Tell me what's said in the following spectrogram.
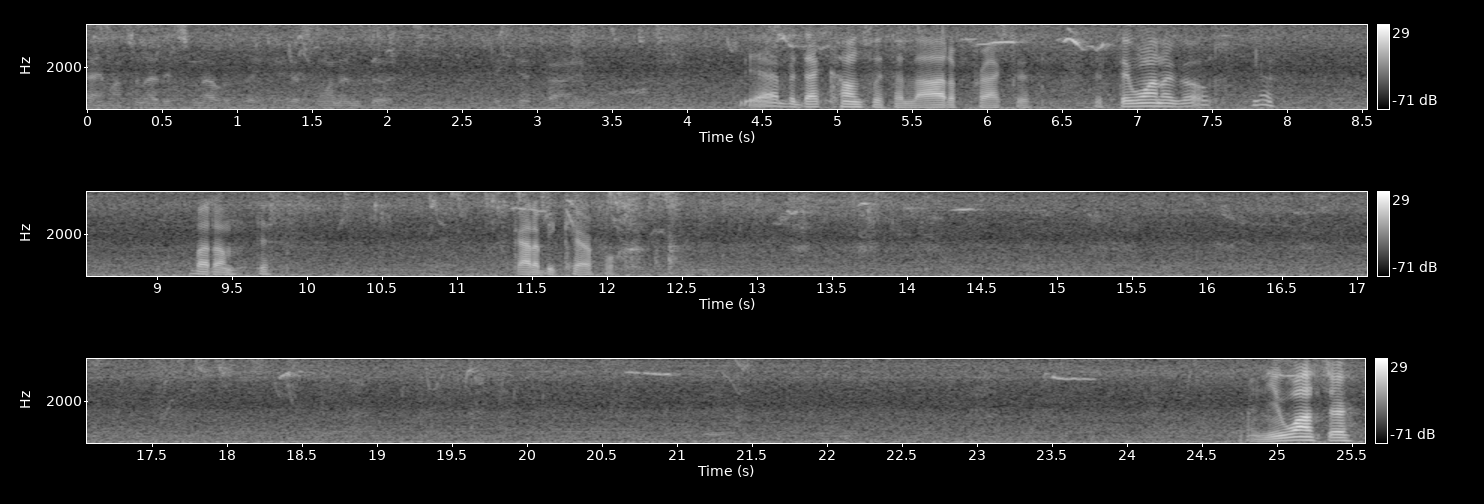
time as an additional thing. You just want them to take their time. Yeah, but that comes with a lot of practice. If they want to go, yes. But um, just gotta be careful. A new one, sir.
